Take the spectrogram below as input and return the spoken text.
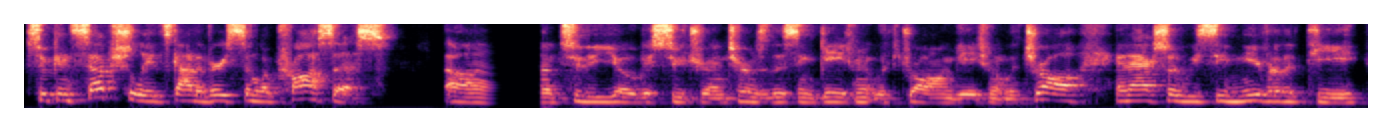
So conceptually, it's got a very similar process. Uh, to the Yoga Sutra in terms of this engagement, withdrawal, engagement, withdrawal. And actually, we see Nivriti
